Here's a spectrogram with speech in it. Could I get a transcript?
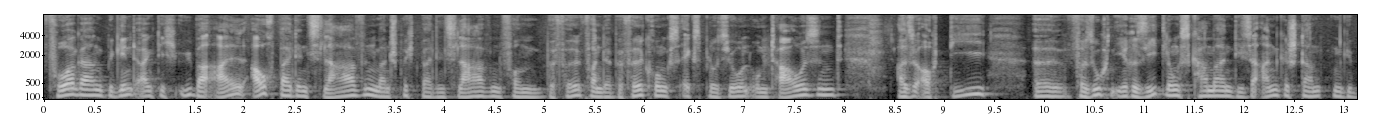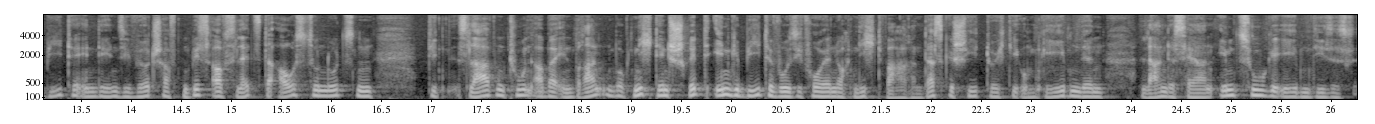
Vorgang beginnt eigentlich überall, auch bei den Slawen. Man spricht bei den Slawen vom Bevöl von der Bevölkerungsexplosion um 1000. Also auch die äh, versuchen ihre Siedlungskammern, diese angestammten Gebiete, in denen sie wirtschaften, bis aufs Letzte auszunutzen. Die Slawen tun aber in Brandenburg nicht den Schritt in Gebiete, wo sie vorher noch nicht waren. Das geschieht durch die umgebenden Landesherren im Zuge eben dieses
